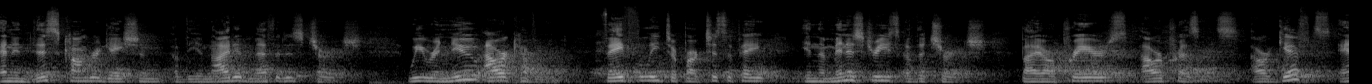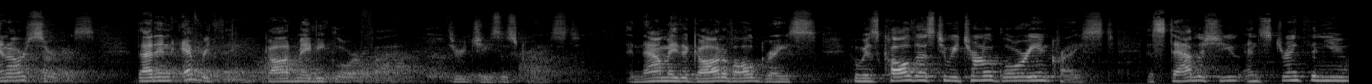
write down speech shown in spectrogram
and in this congregation of the United Methodist Church, we renew our covenant faithfully to participate in the ministries of the church by our prayers, our presence, our gifts, and our service, that in everything God may be glorified through Jesus Christ. And now may the God of all grace, who has called us to eternal glory in Christ, establish you, and strengthen you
